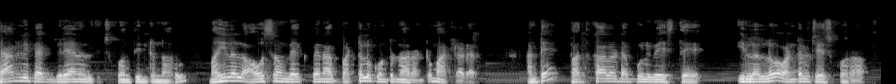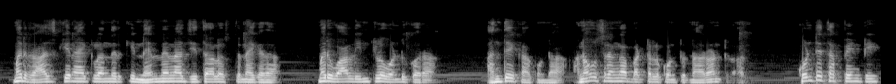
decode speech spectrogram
ఫ్యామిలీ ప్యాక్ బిర్యానీలు తెచ్చుకొని తింటున్నారు. మహిళలు అవసరం లేకపోయినా బట్టలు కొంటున్నారంటూ మాట్లాడారు. అంటే పథకాల డబ్బులు వేస్తే ఇళ్ళలో వంటలు చేసుకోరా? మరి రాజకీయ నాయకులందరికీ నెల నెలా జీతాలు వస్తున్నాయి కదా మరి వాళ్ళ ఇంట్లో వండుకోరా? అంతేకాకుండా అనవసరంగా బట్టలు కొంటున్నారు అంటున్నారు. కొంటే తప్పేంటి?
